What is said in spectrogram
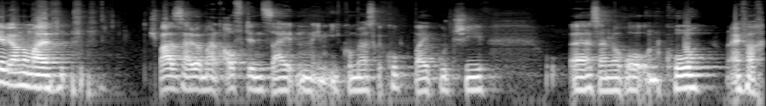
Hier habe ich auch nochmal spaßeshalber mal auf den Seiten im E-Commerce geguckt bei Gucci, äh, Saint Laurent und Co. Und einfach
